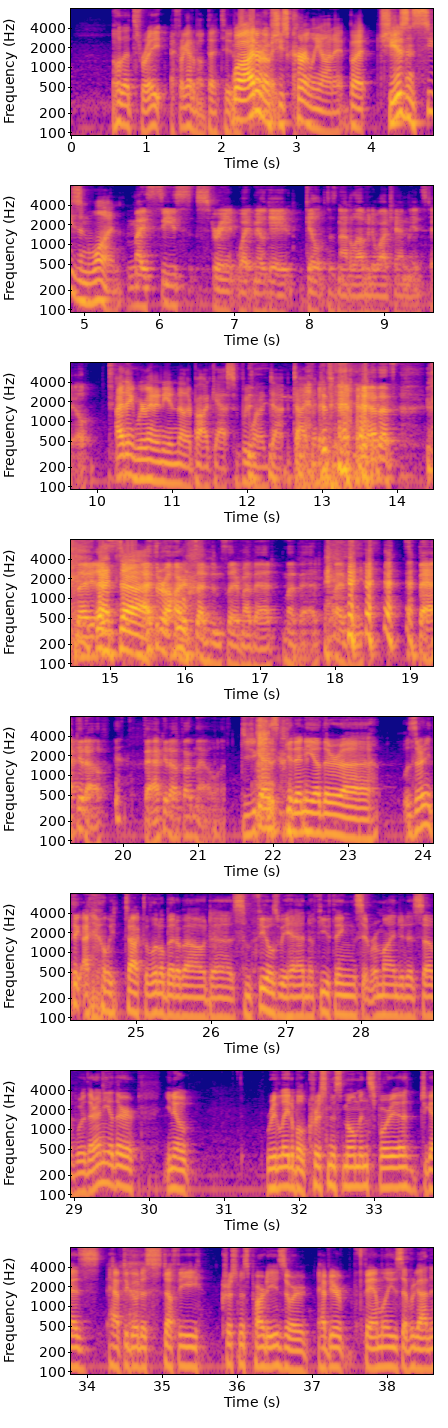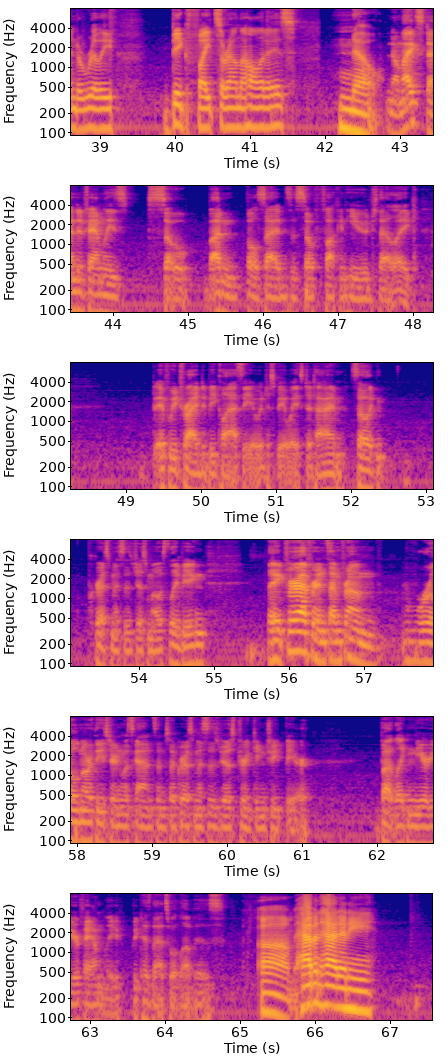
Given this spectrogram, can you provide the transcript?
Oh, that's right. I forgot about that too. Well, I don't know if she's currently on it, but she is in season one. My cis straight white male gay guilt does not allow me to watch Handmaid's Tale. I think we're gonna need another podcast if we want to di- dive into that. Yeah, that's. I, That, I, uh, I threw a hard sentence there. My bad. My bad. My bad. Back it up. Back it up on that one. Did you guys get any other? Uh, was there anything? I know we talked a little bit about uh, some feels we had and a few things it reminded us of. Were there any other, you know, relatable Christmas moments for you? Did you guys have to go to stuffy Christmas parties, or have your families ever gotten into really big fights around the holidays? no. No, my extended family's so on both sides is so fucking huge that like if we tried to be classy, it would just be a waste of time. So like Christmas is just mostly being like for reference, I'm from rural northeastern Wisconsin, so Christmas is just drinking cheap beer. But like near your family because that's what love is. Um, haven't had any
